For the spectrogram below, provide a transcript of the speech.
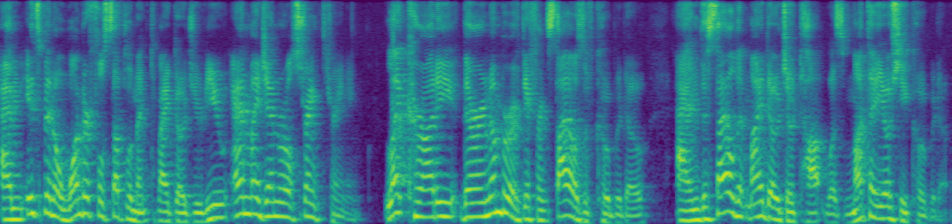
and it's been a wonderful supplement to my Goju Ryu and my general strength training. Like karate, there are a number of different styles of Kobudo, and the style that my dojo taught was Matayoshi Kobudo.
